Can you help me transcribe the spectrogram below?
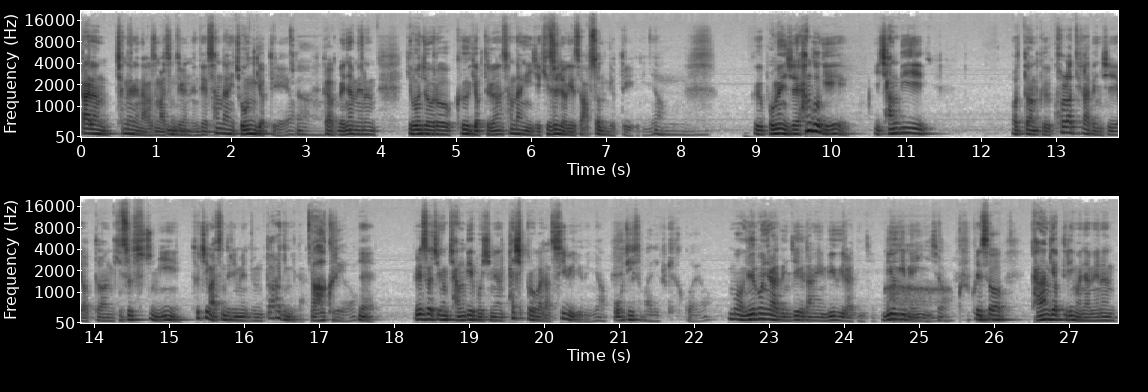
다른 채널에 나가서 말씀드렸는데 음. 상당히 좋은 기업들이에요. 아. 그러니까 왜냐하면은 기본적으로 그 기업들은 상당히 이제 기술력에서 앞서는 기업들이거든요. 음. 그 보면 이제 한국이 이 장비 어떤 그 퀄러티라든지 어떤 기술 수준이 솔직히 말씀드리면 좀 떨어집니다. 아 그래요? 예. 그래서 지금 장비 보시면 80%가 다 수입이거든요. 어디서 많이 그렇게 갖고 와요? 뭐 일본이라든지 그다음에 미국이라든지 미국이 아, 메인이죠. 그렇군요. 그래서 강한 기업들이 뭐냐면은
